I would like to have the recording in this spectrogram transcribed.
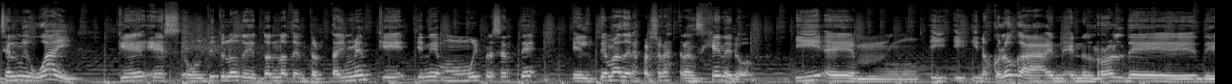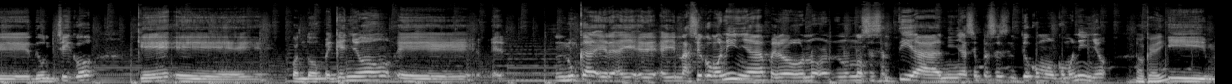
Tell Me Why, que es un título de Don't Not Entertainment que tiene muy presente el tema de las personas transgénero. Y, eh, y- nos coloca en, el rol de, de- de un chico que eh, cuando pequeño eh, eh, nunca era- eh, eh, nació como niña, pero no, no- no se sentía niña, siempre se sintió como, como niño. Ok. Y,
